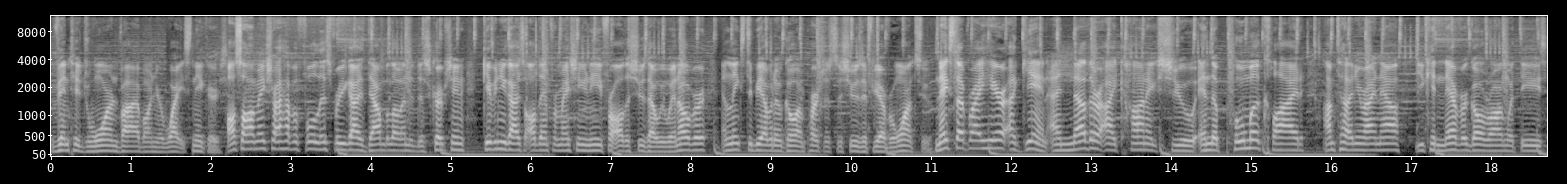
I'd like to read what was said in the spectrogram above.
vintage worn vibe on your white sneakers. Also, I'll make sure I have a full list for you guys down below in the description, giving you guys all the information you need for all the shoes that we went over and links to be able to go and purchase the shoes if you ever want to. Next up right here, again, another iconic shoe in the Puma Clyde. I'm telling you right now, you can never go wrong with these.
